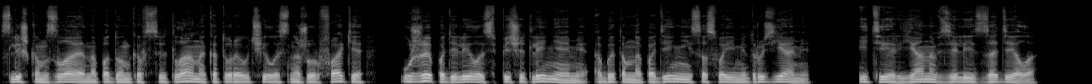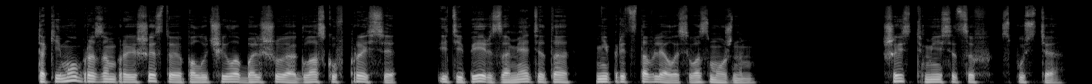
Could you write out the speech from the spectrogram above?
Слишком злая на подонков Светлана, которая училась на журфаке, уже поделилась впечатлениями об этом нападении со своими друзьями, и те рьяно взялись за дело. Таким образом, происшествие получило большую огласку в прессе, и теперь замять это не представлялось возможным. Шесть месяцев спустя.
